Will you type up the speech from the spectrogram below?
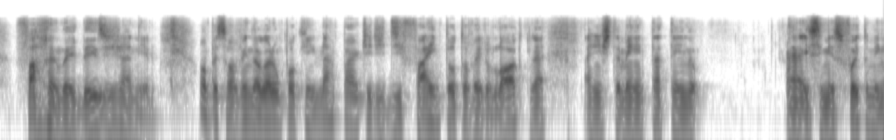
falando aí desde janeiro. Bom, pessoal, vendo agora um pouquinho na parte de DeFi em Total Value Locked, né? A gente também está tendo é, esse mês foi também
